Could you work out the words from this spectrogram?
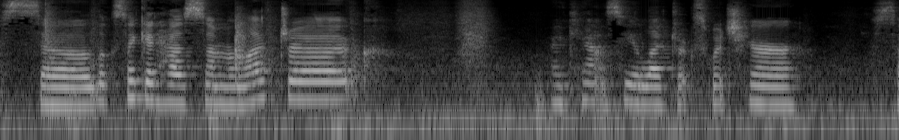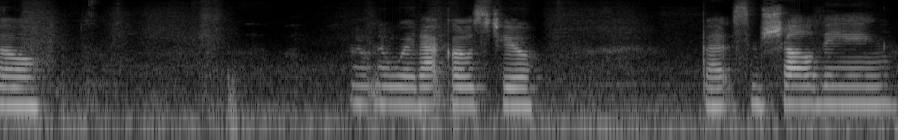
So looks like it has some electric. I can't see electric switch here, so I don't know where that goes to. But some shelving.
